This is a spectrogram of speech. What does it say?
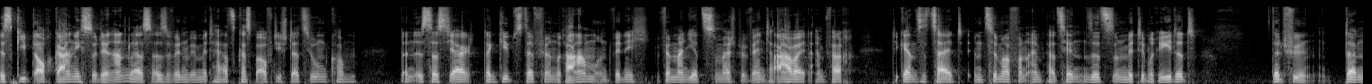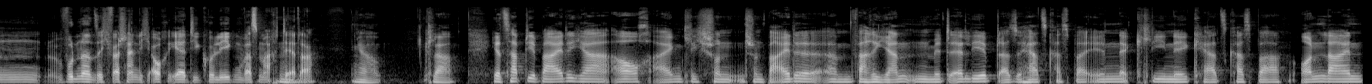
es gibt auch gar nicht so den Anlass. Also wenn wir mit Herzkasper auf die Station kommen, dann ist das ja, dann gibt es dafür einen Rahmen. Und wenn ich, wenn man jetzt zum Beispiel während der Arbeit einfach die ganze Zeit im Zimmer von einem Patienten sitzt und mit dem redet, dann, fühlen, dann wundern sich wahrscheinlich auch eher die Kollegen, was macht der da? Ja, klar. Jetzt habt ihr beide ja auch eigentlich schon, schon beide ähm, Varianten miterlebt, also Herzkasper in der Klinik, Herzkasper online.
